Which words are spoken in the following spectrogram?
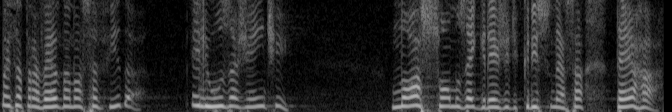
mas através da nossa vida. Ele usa a gente. Nós somos a igreja de Cristo nessa terra.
